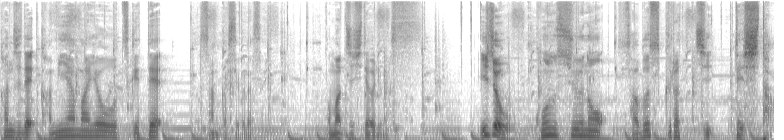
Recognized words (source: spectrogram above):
漢字で神山用をつけて参加してください。お待ちしております。以上今週のサブスクラッチでした。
